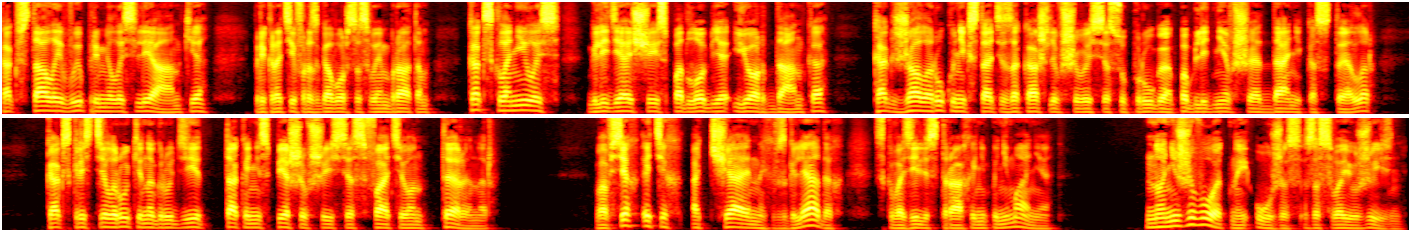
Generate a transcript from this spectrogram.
как встала и выпрямилась Лианке, прекратив разговор со своим братом, как склонилась глядящая из-под лобья Йорданка, как сжала руку не кстати закашлявшегося супруга, побледневшая Даника Стеллар, как скрестил руки на груди так и не спешившийся с Фатион Терренер. Во всех этих отчаянных взглядах сквозили страх и непонимание, но не животный ужас за свою жизнь.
